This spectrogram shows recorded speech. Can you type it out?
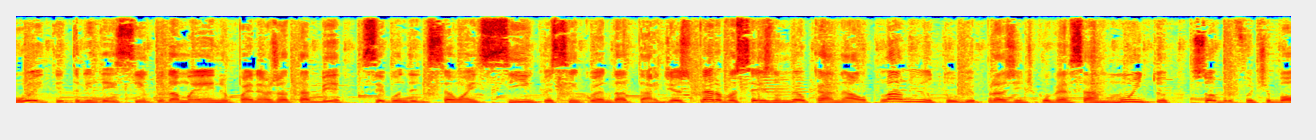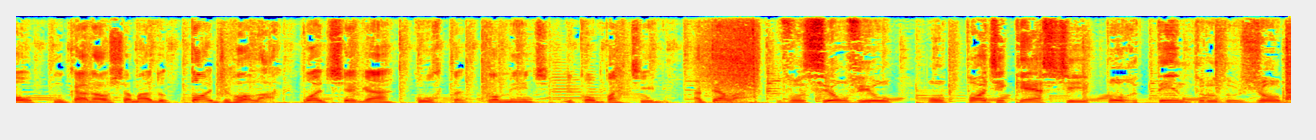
8h35 da manhã, e no Painel JB, segunda edição, às 5h50 da tarde. Eu espero vocês no meu canal, lá no YouTube, pra gente conversar muito sobre futebol, um canal chamado Pode Rolar. Pode chegar, curta, comente comente e compartilhe. Até lá. Você ouviu o podcast Por Dentro do Jogo.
